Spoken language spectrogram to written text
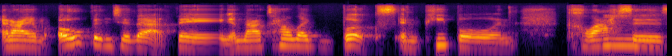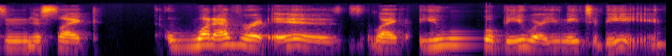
and i am open to that thing and that's how like books and people and classes mm-hmm. and just like whatever it is like you will be where you need to be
